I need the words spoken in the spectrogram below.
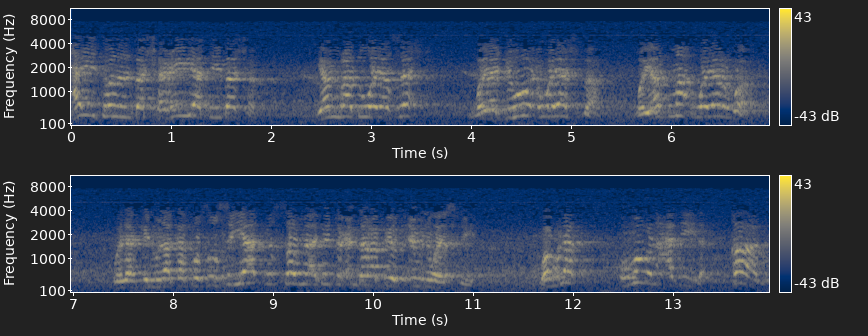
حيث البشرية بشر. يمرض ويصح ويجوع ويشبع ويظمأ ويروى. ولكن هناك خصوصيات في الصوم أبيت عند ربي يطعمني ويسقين وهناك أمور عديدة. قالوا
